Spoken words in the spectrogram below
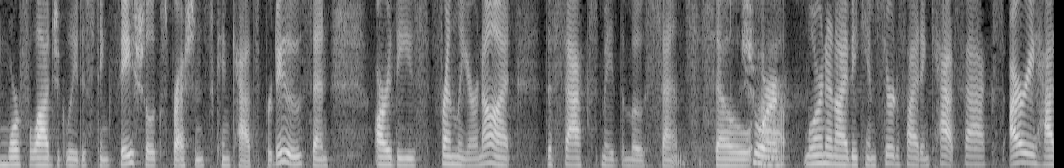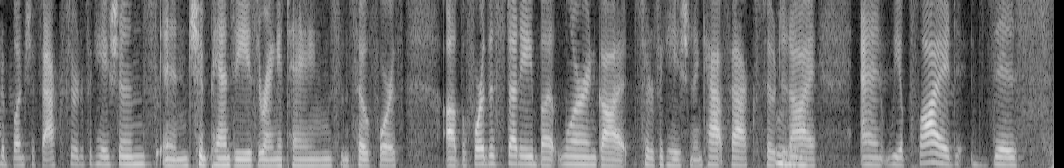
morphologically distinct facial expressions can cats produce and are these friendly or not, the FACS made the most sense. So sure. uh, Lauren and I became certified in cat FACS. I already had a bunch of fact certifications in chimpanzees, orangutans, and so forth uh, before this study, but Lauren got certification in cat FACS, so did mm-hmm. I. And we applied this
